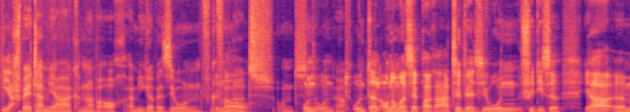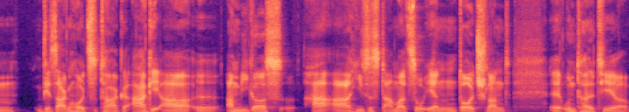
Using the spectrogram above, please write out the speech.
Ja. Später im Jahr kam dann aber auch Amiga-Version 500 und, Und, und, ja. und dann auch nochmal separate Versionen für diese, ja, ähm, wir sagen heutzutage AGA, äh, Amigas, AA hieß es damals so eher in Deutschland. Äh, und halt hier,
